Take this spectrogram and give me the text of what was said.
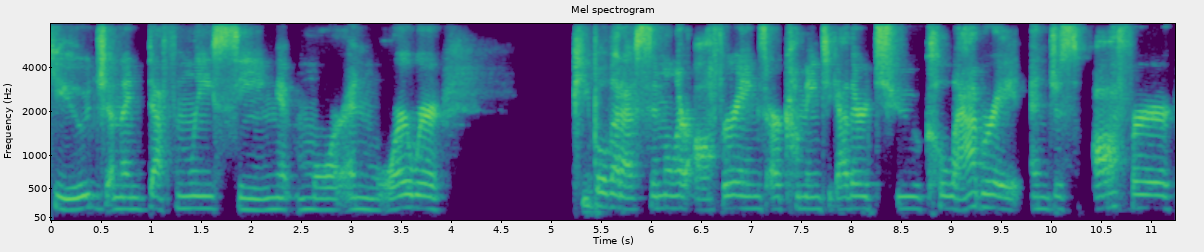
huge and i'm definitely seeing it more and more where people that have similar offerings are coming together to collaborate and just offer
